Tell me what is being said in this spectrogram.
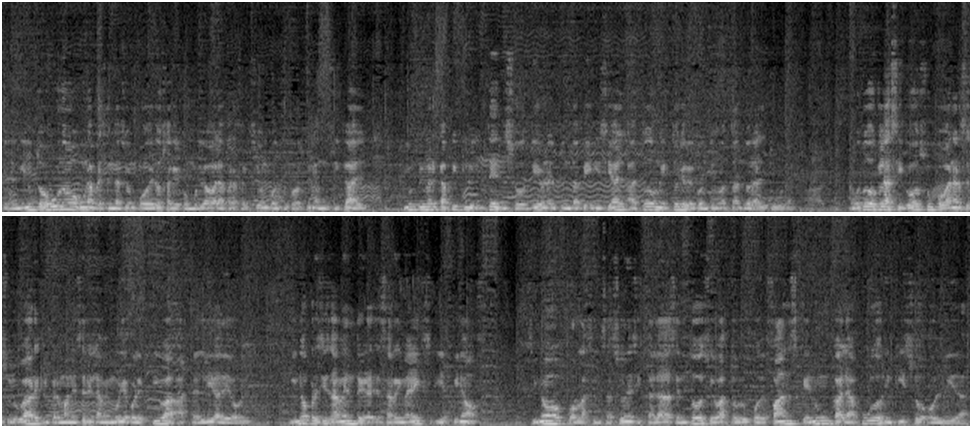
Desde el minuto 1, una presentación poderosa que convulgaba a la perfección con su cortina musical y un primer capítulo intenso dieron el puntapié inicial a toda una historia que continuó estando a la altura. Como todo clásico, supo ganarse su lugar y permanecer en la memoria colectiva hasta el día de hoy. Y no precisamente gracias a remakes y spin-off, sino por las sensaciones instaladas en todo ese vasto grupo de fans que nunca la pudo ni quiso olvidar.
